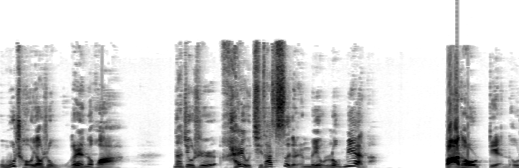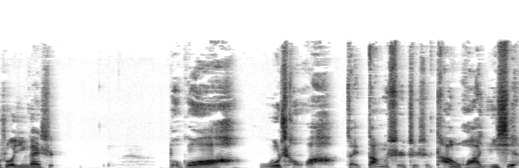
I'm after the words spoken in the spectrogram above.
五丑要是五个人的话，那就是还有其他四个人没有露面呢。把头点头说：“应该是。”不过五丑啊，在当时只是昙花一现，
